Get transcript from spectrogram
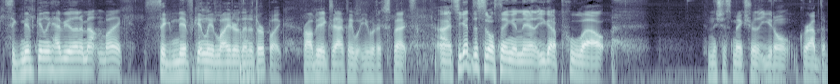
Significantly heavier than a mountain bike. Significantly lighter than a dirt bike. Probably exactly what you would expect. All right, so you got this little thing in there that you gotta pull out. And this just makes sure that you don't grab the,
